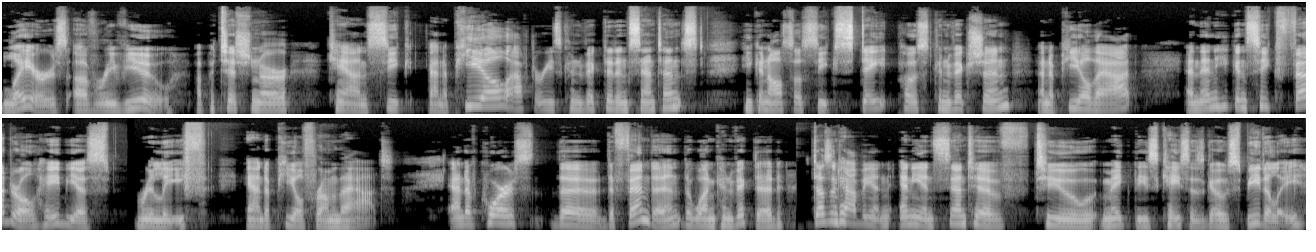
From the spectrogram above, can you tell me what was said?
layers of review. A petitioner can seek an appeal after he's convicted and sentenced. He can also seek state post conviction and appeal that. And then he can seek federal habeas relief and appeal from that. And of course, the defendant, the one convicted, doesn't have any incentive to make these cases go speedily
